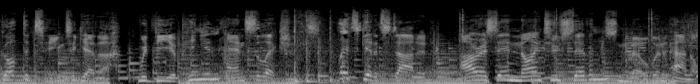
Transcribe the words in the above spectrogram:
got the team together with the opinion and selections. Let's get it started. RSN 927's Melbourne panel.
